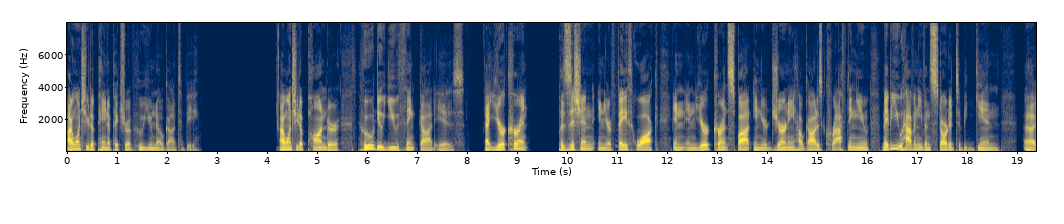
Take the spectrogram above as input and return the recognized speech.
I want you to paint a picture of who you know God to be. I want you to ponder who do you think God is? At your current position in your faith walk, in, in your current spot in your journey, how God is crafting you. Maybe you haven't even started to begin. Uh,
